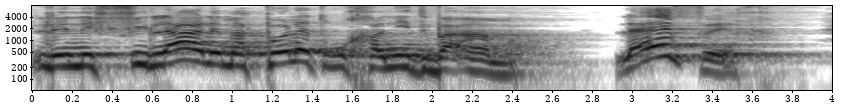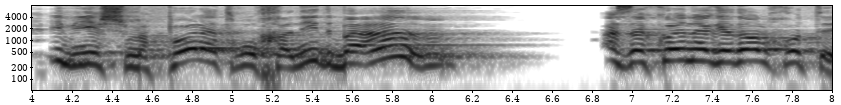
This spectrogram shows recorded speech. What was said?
לנפילה, למפולת רוחנית בעם. להפך, אם יש מפולת רוחנית בעם, אז הכהן הגדול חוטא.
